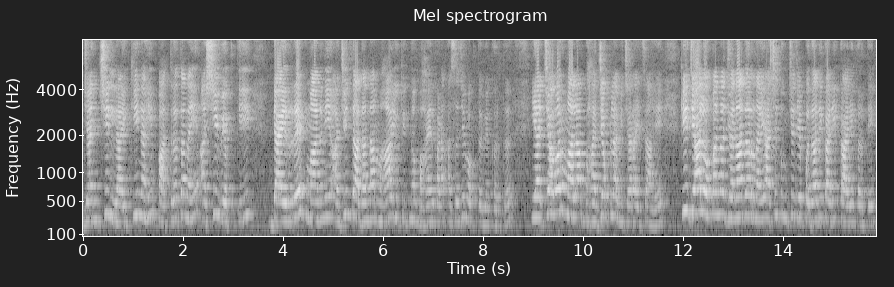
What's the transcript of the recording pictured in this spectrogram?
ज्यांची लायकी नाही पात्रता नाही अशी व्यक्ती डायरेक्ट माननीय अजितदादांना महायुतीतनं बाहेर काढा असं जे वक्तव्य करतं याच्यावर मला भाजपला विचारायचं आहे की ज्या लोकांना जनादर नाही असे तुमचे जे पदाधिकारी कार्यकर्ते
